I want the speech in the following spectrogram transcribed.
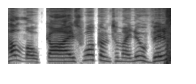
Hello guys, welcome to my new video.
